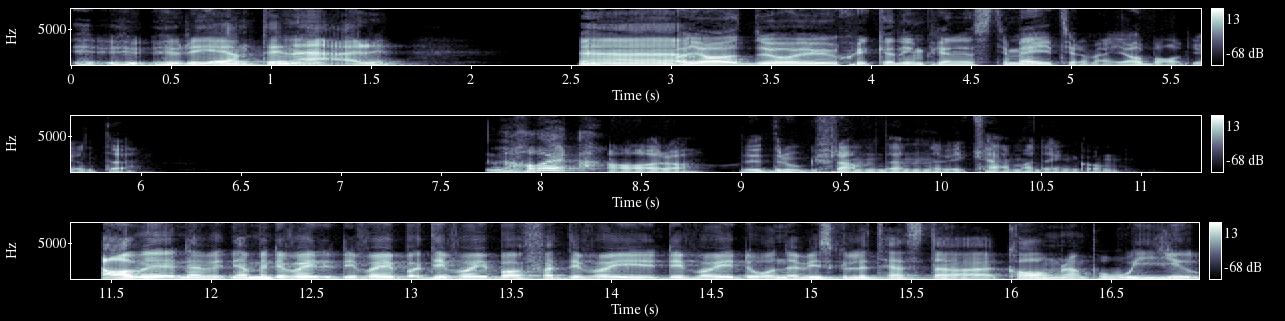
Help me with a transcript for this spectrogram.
hur, hur det egentligen är. Eh, ja jag, du har ju skickat din penis till mig till och med, jag bad ju inte. Har jag? Ja då, du drog fram den när vi cammade en gång. Ja, men, nej, ja, men det, var ju, det, var ju, det var ju bara för att det var ju, det var ju då när vi skulle testa kameran på Wii U.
